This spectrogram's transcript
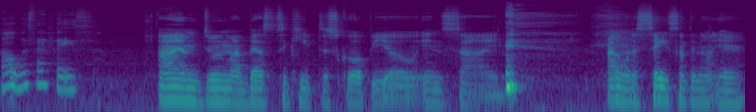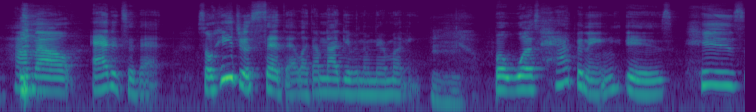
Oh, what's that face? I am doing my best to keep the Scorpio inside. I don't want to say something on air. How about added to that? So he just said that, like I'm not giving them their money. But what's happening is his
